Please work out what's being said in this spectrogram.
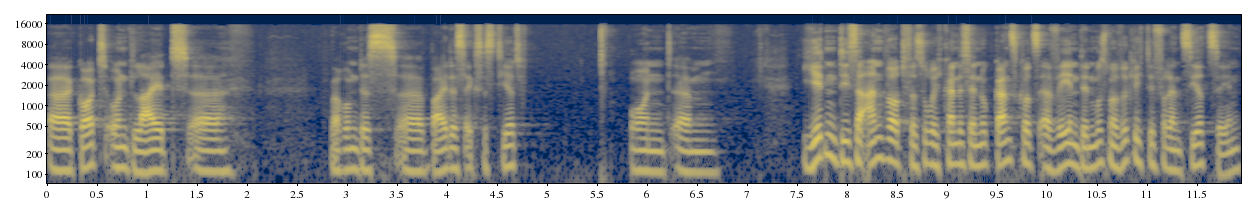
äh, Gott und Leid, äh, warum das äh, beides existiert. Und ähm, jeden dieser Antwortversuche, ich kann das ja nur ganz kurz erwähnen, den muss man wirklich differenziert sehen.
